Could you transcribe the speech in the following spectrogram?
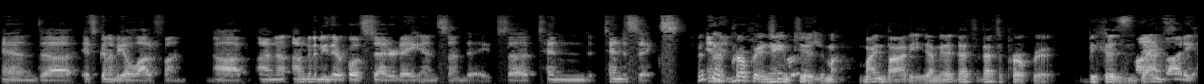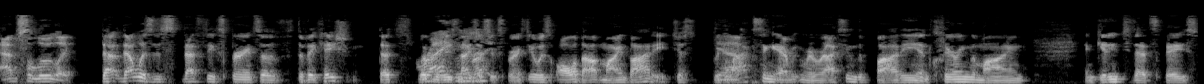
and uh, it's going to be a lot of fun. Uh, I'm I'm going to be there both Saturday and Sunday. It's uh, 10 10 to six. That's And an appropriate name too. The mind body. I mean, that's that's appropriate because Mind that's, Body, absolutely. that that was this, that's the experience of the vacation. That's what Right, Louise and I just experienced. It was all about mind body, just Yeah. relaxing every, relaxing the body and clearing the mind and getting to that space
